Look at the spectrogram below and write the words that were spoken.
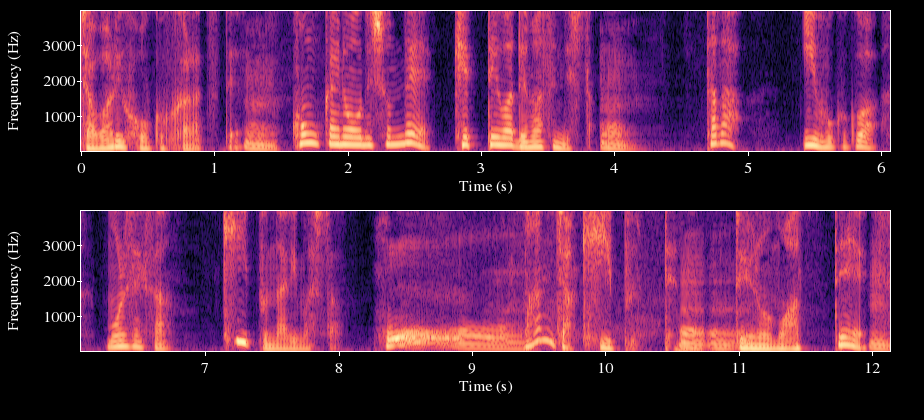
じゃあ悪い報告からっつって、うん今回のオーディションで決定は出ませんでした。うんただ、いい報告は、森崎さん、キープになりました。ほうなんじゃキープって、うんうんっていうのもあって、うん。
